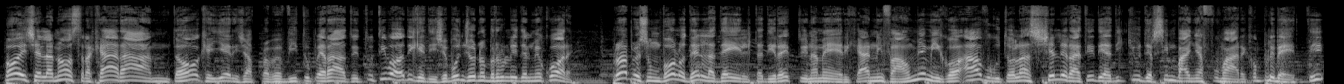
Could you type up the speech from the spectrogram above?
Poi c'è la nostra cara Anto, che ieri ci ha proprio vituperato in tutti i modi, che dice: Buongiorno, brulli del mio cuore. Proprio su un volo della Delta diretto in America anni fa, un mio amico ha avuto la scellerata idea di chiudersi in bagno a fumare. Complimenti.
